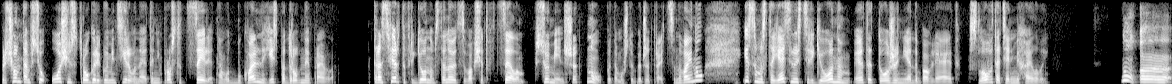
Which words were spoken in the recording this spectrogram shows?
Причем там все очень строго регламентировано. Это не просто цели, там вот буквально есть подробные правила. Трансфертов регионам становится вообще-то в целом все меньше, ну, потому что бюджет тратится на войну, и самостоятельность регионам это тоже не добавляет. Слово Татьяне Михайловой. Ну, э,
